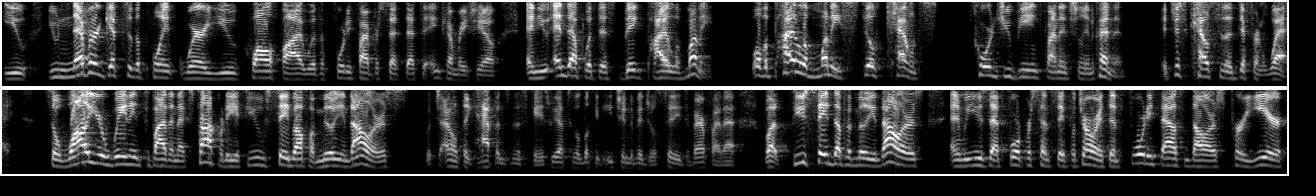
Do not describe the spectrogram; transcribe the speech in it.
you you never get to the point where you qualify with a 45% debt to income ratio and you end up with this big pile of money well, the pile of money still counts towards you being financially independent. It just counts in a different way. So while you're waiting to buy the next property, if you save up a million dollars, which I don't think happens in this case. We have to go look at each individual city to verify that. But if you saved up a million dollars and we use that 4% safe withdrawal rate, then $40,000 per year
